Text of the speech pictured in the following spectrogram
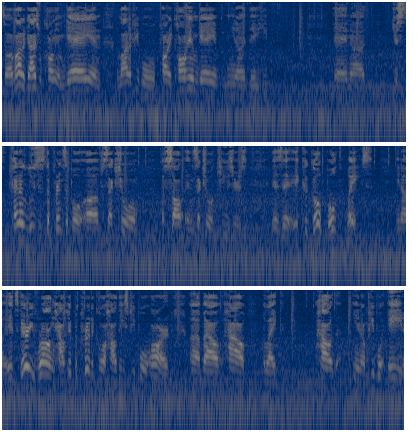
So a lot of guys were calling him gay, and a lot of people probably call him gay. You know, they he and uh, just kind of loses the principle of sexual assault and sexual accusers. Is that it could go both ways you know, it's very wrong how hypocritical how these people are about how, like, how, you know, people aid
